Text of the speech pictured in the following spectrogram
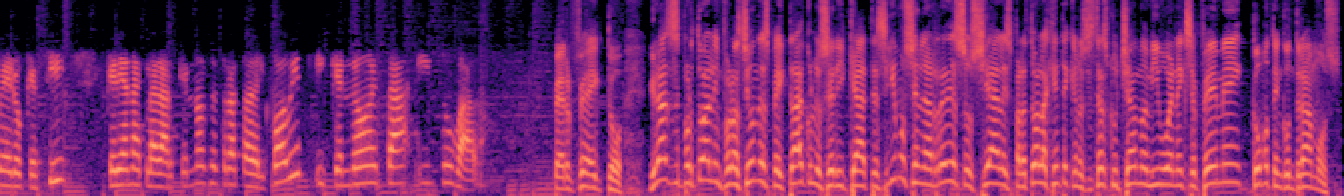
pero que sí querían aclarar que no se trata del COVID y que no está intubado. Perfecto. Gracias por toda la información de espectáculos, Erika. Te seguimos en las redes sociales. Para toda la gente que nos está escuchando en vivo en XFM, ¿cómo te encontramos?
